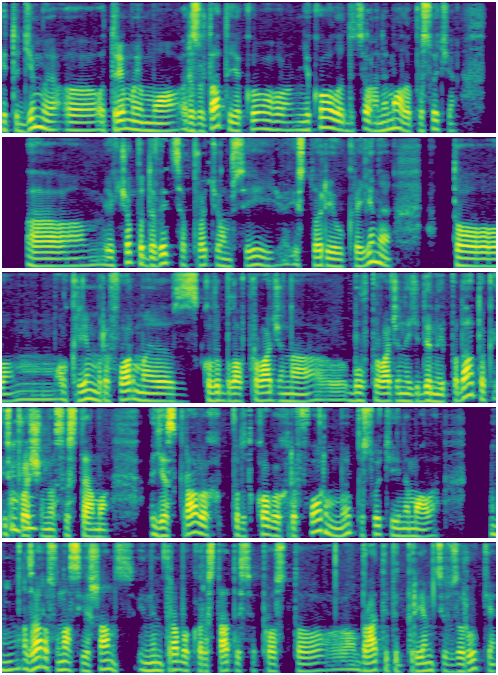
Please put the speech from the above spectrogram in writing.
І тоді ми е, отримуємо результати, якого ніколи до цього не мали. По суті, якщо подивитися протягом всієї історії України, то окрім реформи, коли була впроваджена, був впроваджений єдиний податок і спрощена система яскравих податкових реформ, ми по суті і не мали. Зараз у нас є шанс, і ним треба користатися, просто брати підприємців за руки,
